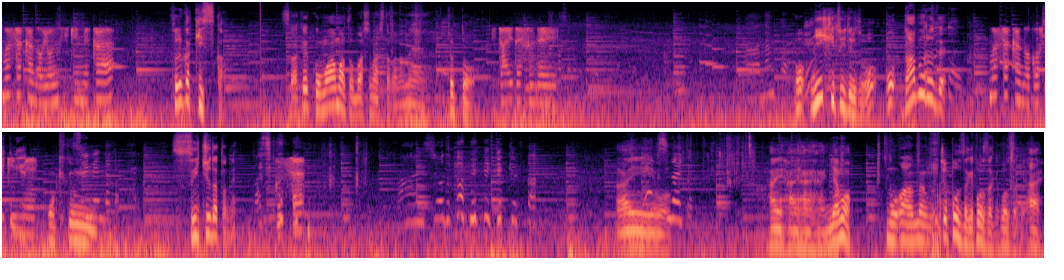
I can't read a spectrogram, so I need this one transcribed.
まさかの4匹目か？それかキスか。さあ結構まあまあ飛ばしましたからね。ちょっと。期待ですね。あーなんかおえ？2匹ついてるぞ。おダブルで。まさかの5匹目。大きく水面だか。ら水中だとねはいもう。はいはいはいはい。いやもうもうあ、まあ、一応ポーズだけポーズだけポーズだけ。はい。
